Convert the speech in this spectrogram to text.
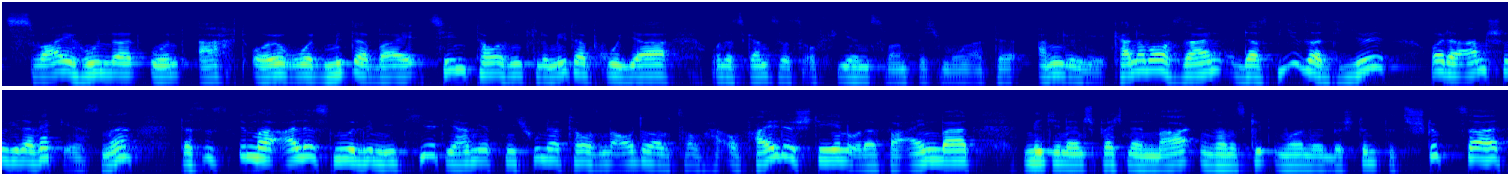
208 Euro mit dabei, 10.000 Kilometer pro Jahr und das Ganze ist auf 24 Monate angelegt. Kann aber auch sein, dass dieser Deal heute Abend schon wieder weg ist. Ne? Das ist immer alles nur limitiert. Die haben jetzt nicht 100.000 Autos auf, Halde stehen oder vereinbart mit den entsprechenden Marken, sondern es geht immer um eine bestimmte Stückzahl.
